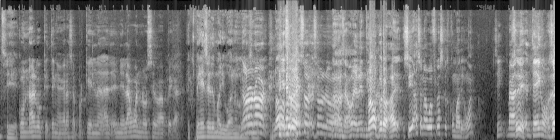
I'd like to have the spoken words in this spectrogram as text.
Sí. con algo que tenga grasa. Porque en, la- en el agua no se va a pegar. Experiencia de un marihuano, güey. No, no, no. No, eso, pero- Eso, eso lo. No, o sea, obviamente. No, pero hay, sí hacen agua frescas con marihuana. Sí, va, Sí. te- te digo, O sea,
